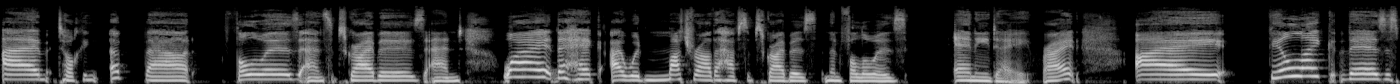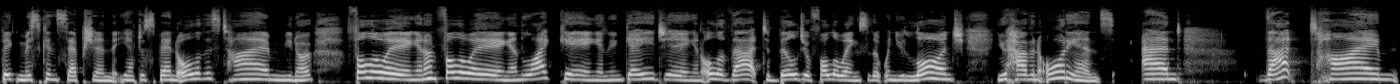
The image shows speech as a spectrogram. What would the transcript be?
I'm talking about followers and subscribers and why the heck I would much rather have subscribers than followers any day, right? I feel like there's this big misconception that you have to spend all of this time, you know, following and unfollowing and liking and engaging and all of that to build your following so that when you launch, you have an audience. And that time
